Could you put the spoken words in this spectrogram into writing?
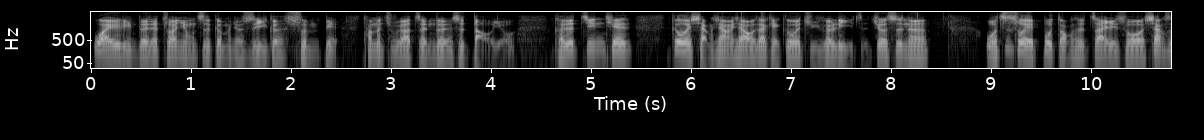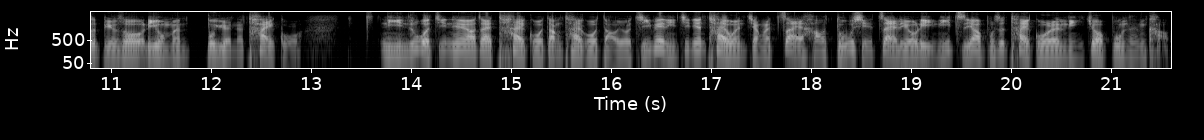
外语领队的专用字根本就是一个顺便，他们主要针对的是导游。可是今天各位想象一下，我再给各位举一个例子，就是呢。我之所以不懂，是在于说，像是比如说离我们不远的泰国，你如果今天要在泰国当泰国导游，即便你今天泰文讲的再好，读写再流利，你只要不是泰国人，你就不能考。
